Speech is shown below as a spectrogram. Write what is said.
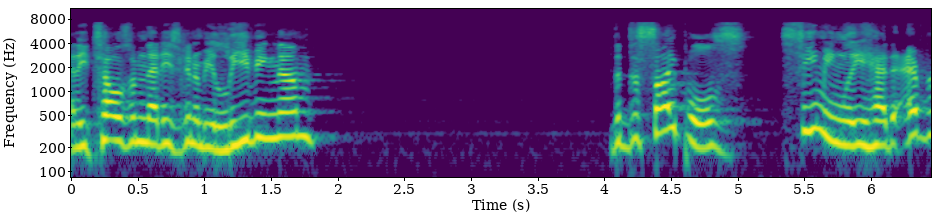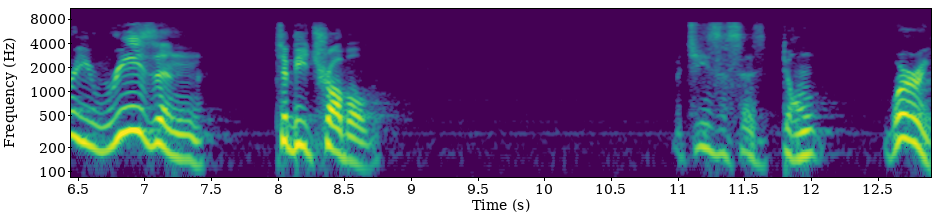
and he tells them that he's going to be leaving them, the disciples seemingly had every reason to be troubled. But Jesus says, Don't worry.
